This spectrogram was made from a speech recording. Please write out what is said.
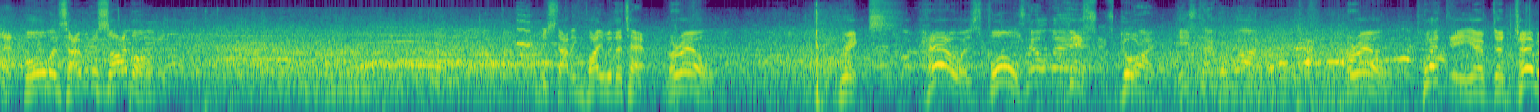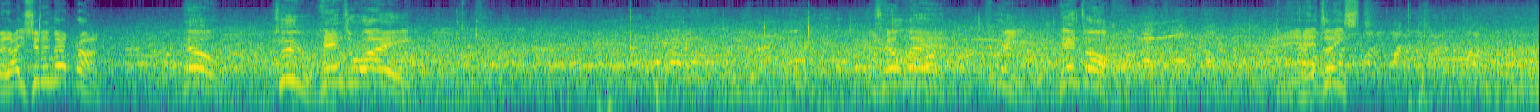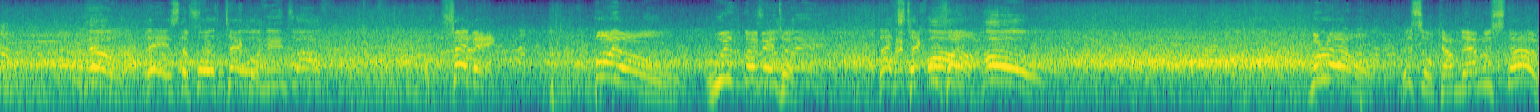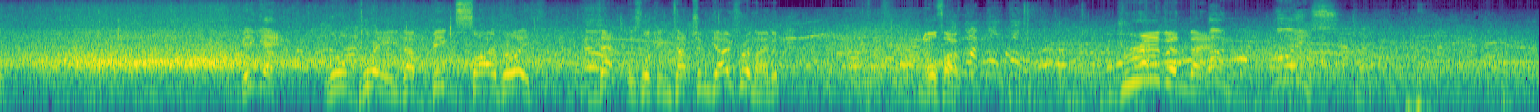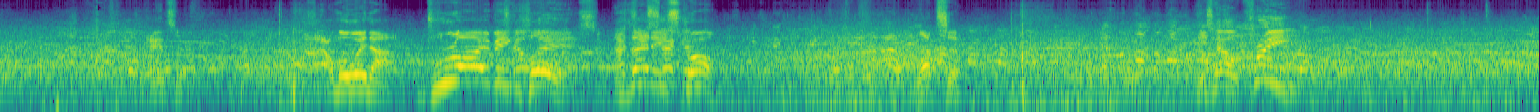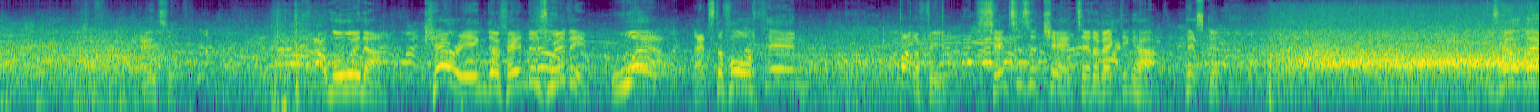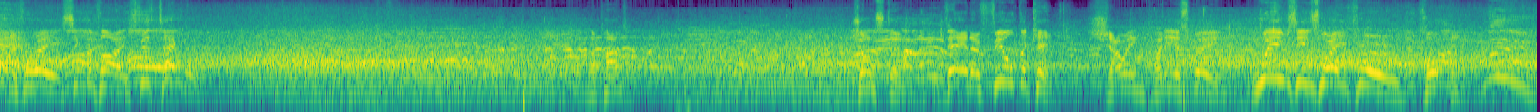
That ball is over the sideline. Restarting play with a tap. Morel. Griggs. Powers. He's there. This is good. Right, here's tackle one. Morel. Plenty of determination in that run. Held. Two. Hands away. He's held there. Three. Hands off. He heads east. Held. There's the fourth tackle. Hands off. Febek. Momentum. That's tackle five. five. Oh. Hold. Morel. This will come down with snow. Big Ant will breathe a big sigh of relief. That was looking touch and go for a moment. Norfolk. Driven back. One. Release. Ansel. Almoina driving forwards. That is second. strong. Watson. He's held. Three. Ansel. Almoina carrying defenders with him. Wow, that's the fourth. Butterfield senses a chance out of acting half. Hesketh. He's held there. Referee signifies fifth tackle. Punt. Johnston there to field the kick. Showing plenty of speed. Weaves his way through. That's one. Move.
